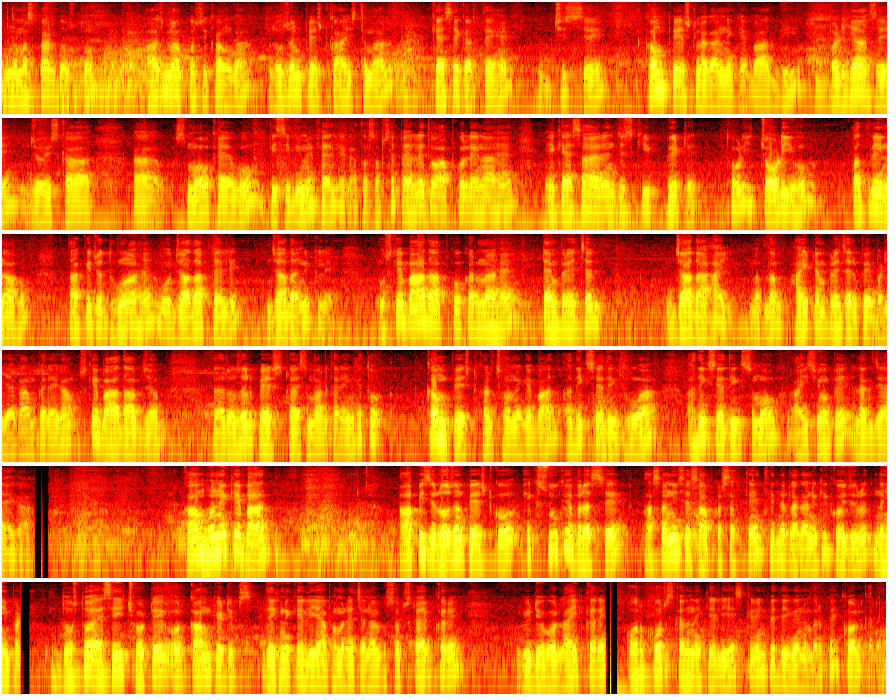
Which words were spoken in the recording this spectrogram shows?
नमस्कार दोस्तों, आज मैं आपको सिखाऊँगा रोज़न पेस्ट का इस्तेमाल कैसे करते हैं, जिससे कम पेस्ट लगाने के बाद भी बढ़िया से जो इसका स्मोक है वो पीसीबी में फैलेगा तो सबसे पहले तो आपको लेना है एक ऐसा आयरन जिसकी बिट थोड़ी चौड़ी हो, पतली ना हो, ताकि जो धुआँ है वो ज़्यादा फैले, ज़्यादा निकले। उसके बाद आपको करना है टेम्परेचर ज़्यादा हाई मतलब हाई टेम्परेचर पे बढ़िया काम करेगा। उसके बाद आप जब रोज़र पेस्ट का इस्तेमाल करेंगे तो कम पेस्ट खर्च होने के बाद अधिक से अधिक धुआँ, अधिक से अधिक स्मोक आईसीओ पे लग जाएगा। काम होने के बाद आप इस रोज़न पेस्ट को एक सूखे ब्रश से आसानी से साफ़ कर सकते हैं, थिनर लगाने की कोई ज़रूरत नहीं पड़ती। दोस्तों, ऐसे ही छोटे और काम के टिप्स देखने के लिए आप हमारे चैनल को सब्सक्राइब करें, वीडियो को लाइक करें और कोर्स करने के लिए स्क्रीन पर दिए गए नंबर पर कॉल करें।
